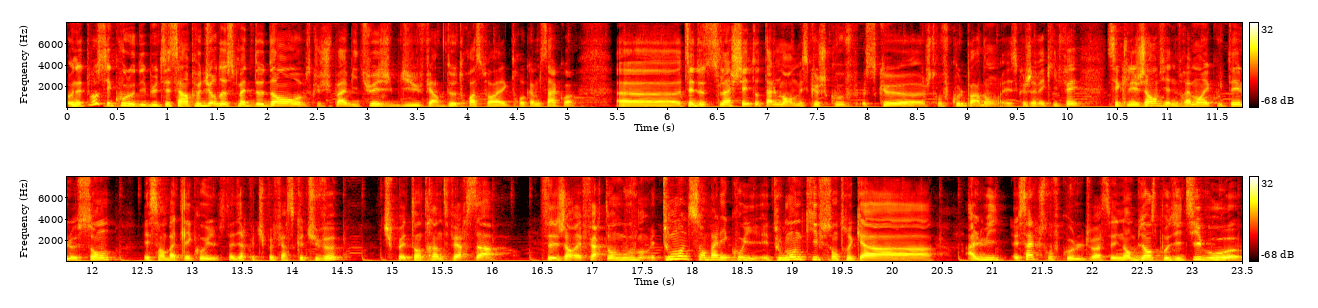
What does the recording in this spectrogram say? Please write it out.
honnêtement, c'est cool au début. Tu sais, c'est un peu dur de se mettre dedans parce que je suis pas habitué. J'ai dû faire 2-3 soirées électro comme ça, quoi. tu sais, de se lâcher totalement. Mais ce que je, trouve cool, pardon, et ce que j'avais kiffé, c'est que les gens viennent vraiment écouter le son et s'en battre les couilles. C'est-à-dire que tu peux faire ce que tu veux. Tu peux être en train de faire ça tu sais, genre, et faire ton mouvement. Mais tout le monde s'en bat les couilles. Et tout le monde kiffe son truc à, à lui. Et ça que je trouve cool, tu vois. C'est une ambiance positive où euh,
